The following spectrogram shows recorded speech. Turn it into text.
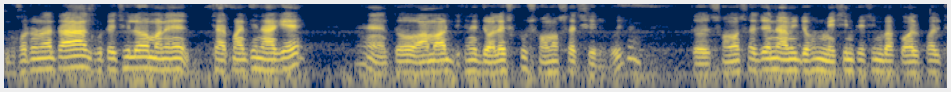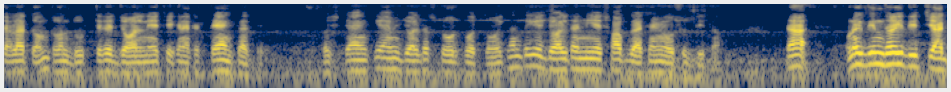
ঘটনাটা ঘটেছিল মানে চার পাঁচ দিন আগে। হ্যাঁ তো আমার এখানে জলের খুব সমস্যা ছিল বুঝলেন? তো সমস্যার জন্য আমি যখন মেশিন ফেশিন বা কল ফল চালাতাম তখন দূর থেকে জল নিয়েছি এখানে একটা ট্যাঙ্ক আছে। ওই ট্যাঙ্কে আমি জলটা স্টোর করতাম। ওইখান থেকে জলটা নিয়ে সব গাছে আমি ওষুধ দিতাম। তা অনেক দিন ধরেই দিচ্ছি আজ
